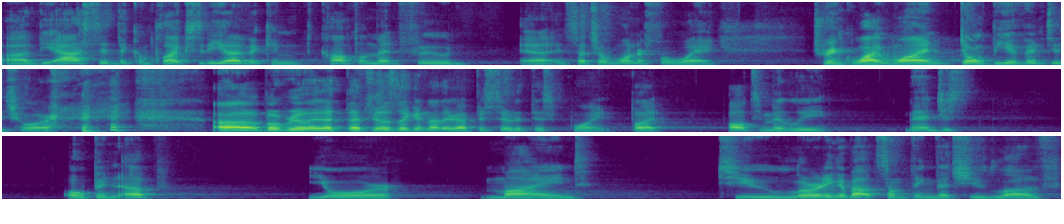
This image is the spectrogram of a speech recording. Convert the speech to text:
Uh, the acid, the complexity of it can complement food uh, in such a wonderful way. Drink white wine. Don't be a vintage whore. Uh, but really, that, that feels like another episode at this point. But ultimately, man, just open up your mind to learning about something that you love.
